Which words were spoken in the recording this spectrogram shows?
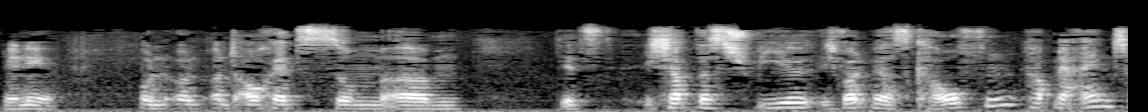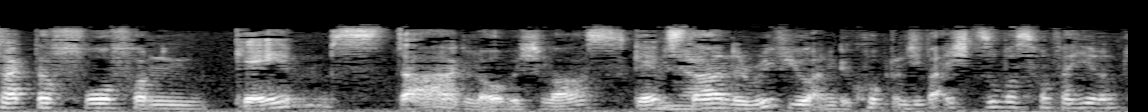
Nee, nee. Und, und, und auch jetzt zum, ähm, jetzt, ich habe das Spiel, ich wollte mir das kaufen, habe mir einen Tag davor von GameStar, glaube ich, war's, GameStar Ja. eine Review angeguckt und die war echt sowas von verheerend.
